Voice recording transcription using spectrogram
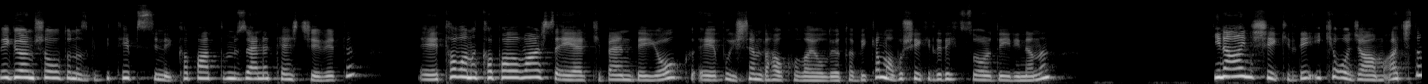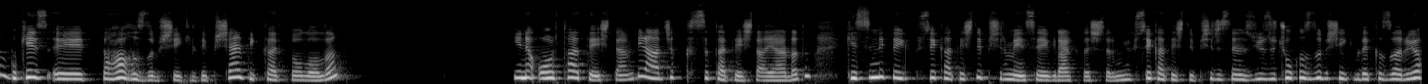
Ve görmüş olduğunuz gibi bir tepsini kapattım üzerine ters çevirdim. E, tavanın kapağı varsa eğer ki bende yok e, bu işlem daha kolay oluyor tabii ki ama bu şekilde de hiç zor değil inanın. Yine aynı şekilde iki ocağımı açtım. Bu kez e, daha hızlı bir şekilde pişer. Dikkatli olalım. Yine orta ateşten birazcık kısık ateşte ayarladım. Kesinlikle yüksek ateşte pişirmeyin sevgili arkadaşlarım. Yüksek ateşte pişirirseniz yüzü çok hızlı bir şekilde kızarıyor.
